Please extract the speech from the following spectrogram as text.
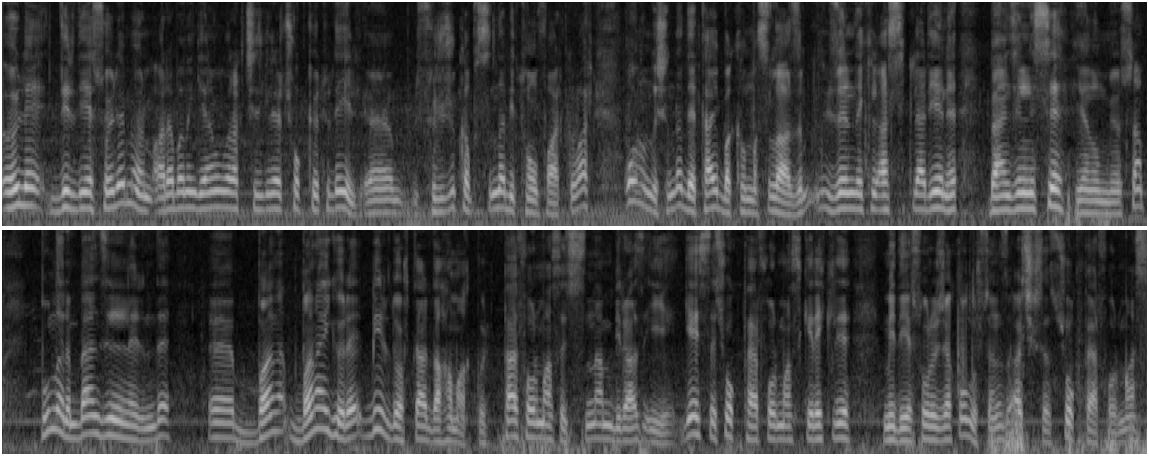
öyledir diye söylemiyorum. Arabanın genel olarak çizgileri çok kötü değil. Ee, sürücü kapısında bir ton farkı var. Onun dışında detay bakılması lazım. Üzerindeki lastikler yeni. Benzinlisi yanılmıyorsam. Bunların benzinlerinde bana, bana göre 1.4'ler daha makbul. Performans açısından biraz iyi. GS'de çok performans gerekli mi diye soracak olursanız açıkçası çok performans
